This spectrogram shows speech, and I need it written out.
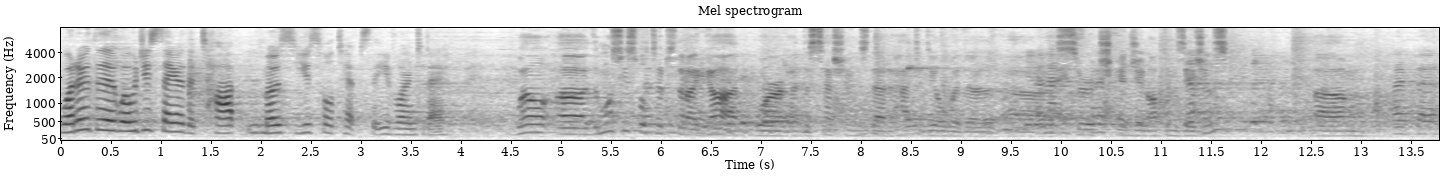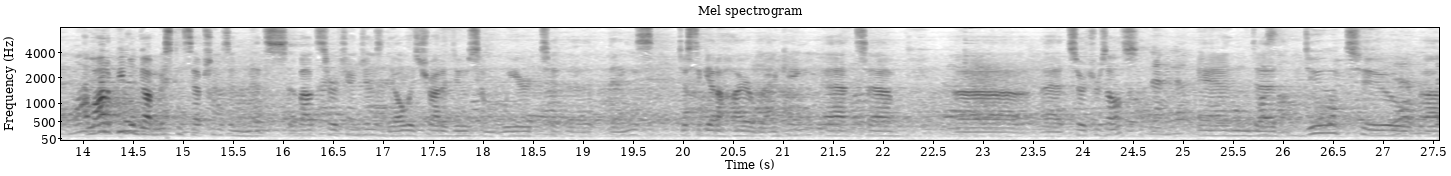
What are the what would you say are the top most useful tips that you've learned today? Well, uh, the most useful tips that I got were at the sessions that had to deal with uh, uh, search engine optimizations. Um, a lot of people got misconceptions and myths about search engines. They always try to do some weird uh, things just to get a higher ranking at uh, search results. And uh, due to uh,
